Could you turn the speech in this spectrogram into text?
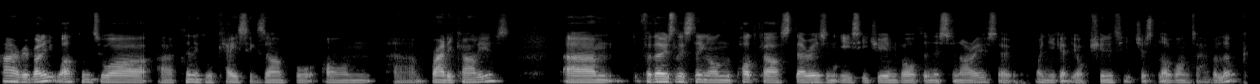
Hi, everybody. Welcome to our uh, clinical case example on uh, bradycardias. Um, for those listening on the podcast, there is an ECG involved in this scenario. So when you get the opportunity, just log on to have a look.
